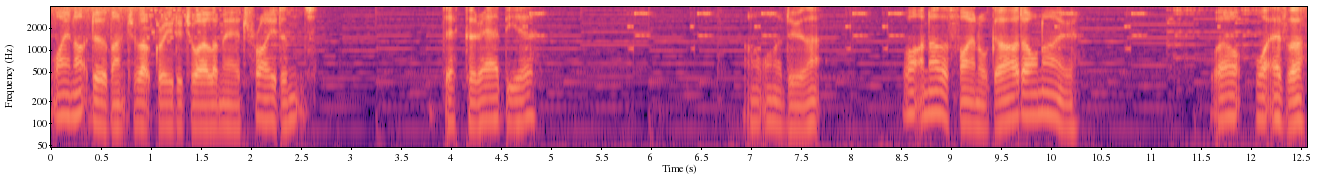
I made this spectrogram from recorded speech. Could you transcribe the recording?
Why not do a bunch of upgraded while I'm here? Trident. Decarabia. I don't want to do that. What, another final guard? Oh no. Well, whatever.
